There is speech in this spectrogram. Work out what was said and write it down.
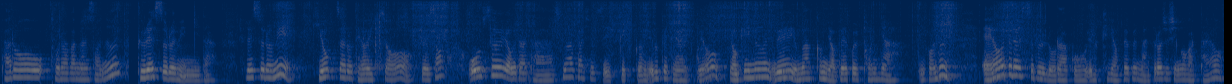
바로 돌아가면서는 드레스룸입니다. 드레스룸이 기역자로 되어 있죠. 그래서 옷을 여기다 다 수납하실 수 있게끔 이렇게 되어 있고요. 여기는 왜 이만큼 여백을 뒀냐? 이거는 에어드레스를 놓으라고 이렇게 여백을 만들어 주신 것 같아요.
